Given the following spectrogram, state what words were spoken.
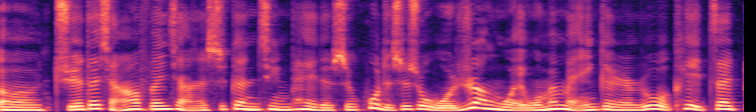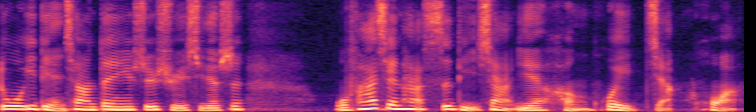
呃，觉得想要分享的是更敬佩的是，或者是说，我认为我们每一个人如果可以再多一点向邓医师学习的是，我发现他私底下也很会讲话。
